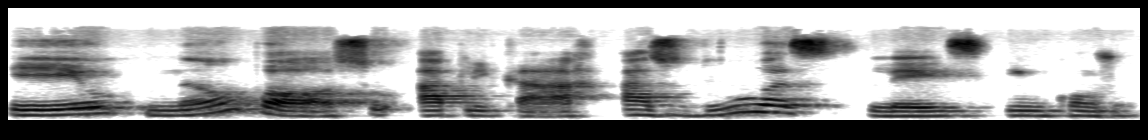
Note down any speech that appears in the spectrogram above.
Eu não posso aplicar as duas leis em conjunto,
